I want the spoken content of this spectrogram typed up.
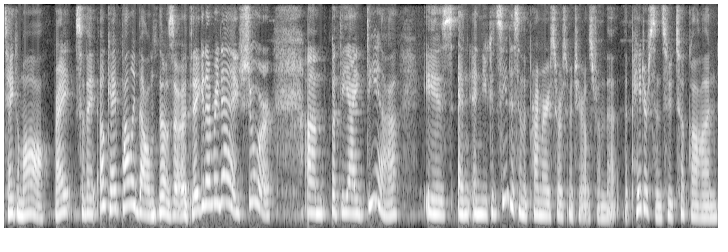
Take them all, right? So they okay, polybowel nosode. Take it every day, sure. Um, but the idea is, and and you can see this in the primary source materials from the the Patersons who took on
